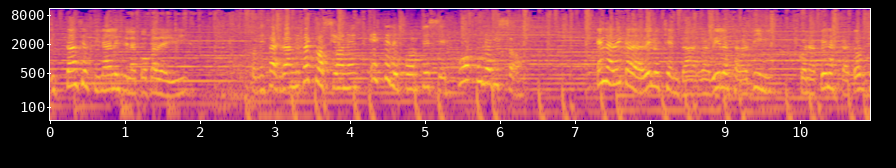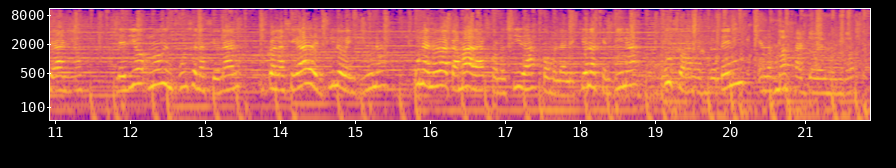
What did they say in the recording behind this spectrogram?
instancias finales de la Copa Davis. Con estas grandes actuaciones, este deporte se popularizó. En la década del 80, Gabriela Sabatini, con apenas 14 años, le dio nuevo impulso nacional y con la llegada del siglo XXI, una nueva camada conocida como la Legión Argentina puso a nuestro tenis en los más altos del mundo.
